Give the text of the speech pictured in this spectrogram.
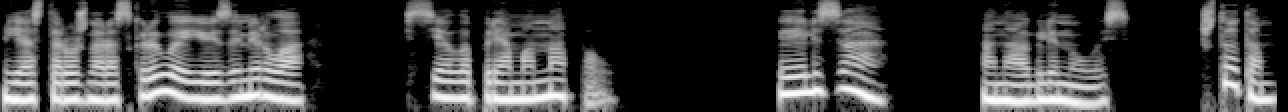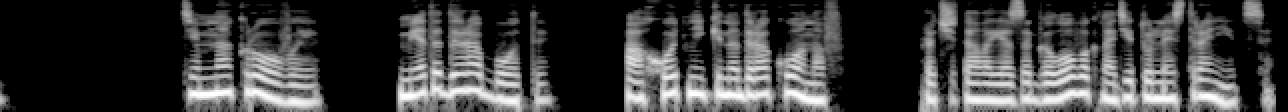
Я осторожно раскрыла ее и замерла. Села прямо на пол. «Эльза!» — она оглянулась. «Что там?» «Темнокровые. Методы работы. Охотники на драконов», — прочитала я заголовок на титульной странице.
